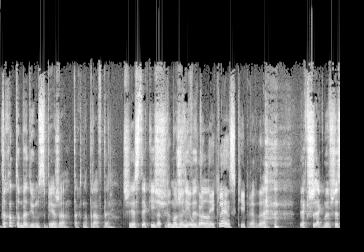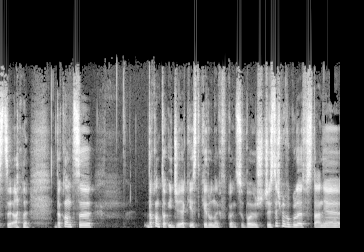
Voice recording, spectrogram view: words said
dokąd to medium zmierza tak naprawdę? Czy jest jakiś do, do, możliwy do... do... klęski, prawda? jak, jak my wszyscy, ale dokąd y, Dokąd to idzie? Jaki jest kierunek w końcu? Bo już czy jesteśmy w ogóle w stanie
